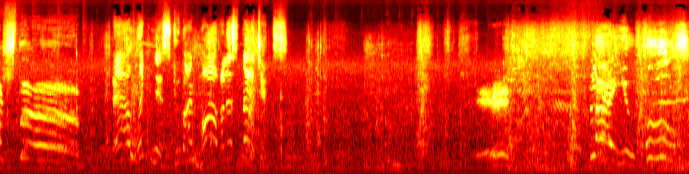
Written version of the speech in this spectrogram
Crush them! Bear witness to my marvelous magics. Fly, you fools!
